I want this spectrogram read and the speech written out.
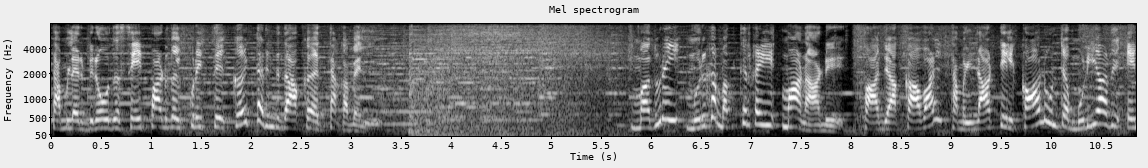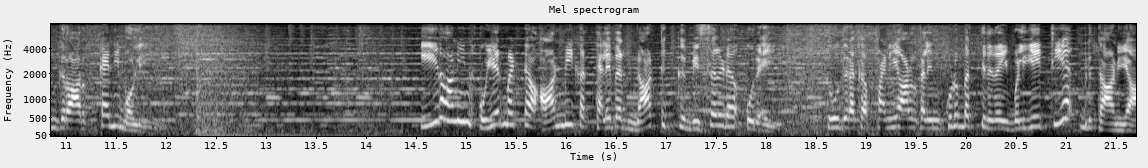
தமிழர் விரோத செயற்பாடுகள் குறித்து கேட்டறிந்ததாக தகவல். மதுரை முருக பக்தர்கள் மாநாடு. பாஜகவால் தமிழ்நாட்டில் காலூன்ற முடியாது என்கிறார் கனிமொழி. ஈரானின் உயர்மட்ட ஆன்மீக தலைவர் நாட்டுக்கு விசேட உரை. தூதரக பணியாளர்களின் குடும்பத்தினரை வெளியேற்றிய பிரித்தானியா.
